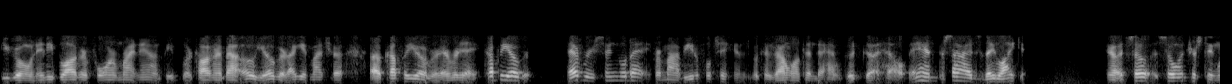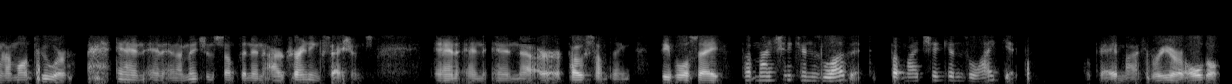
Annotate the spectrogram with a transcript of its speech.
You go on any blogger forum right now, and people are talking about, oh, yogurt. I get my ch- a cup of yogurt every day. Cup of yogurt every single day for my beautiful chickens because I want them to have good gut health. And besides, they like it. You know, it's so it's so interesting when I'm on tour, and and and I mention something in our training sessions, and and and uh, or post something. People will say, "But my chickens love it. But my chickens like it." Okay, my three-year-old will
